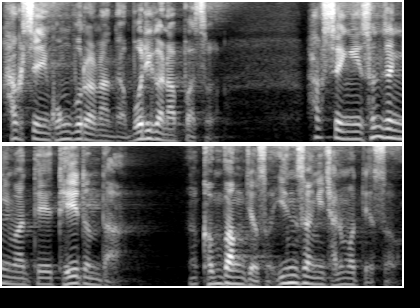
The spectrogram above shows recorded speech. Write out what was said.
학생이 공부를 안 한다. 머리가 나빠서. 학생이 선생님한테 대든다. 건방져서. 인성이 잘못돼서.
